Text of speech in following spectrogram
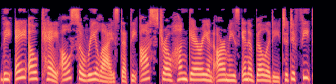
The AOK also realized that the Austro-Hungarian army's inability to defeat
